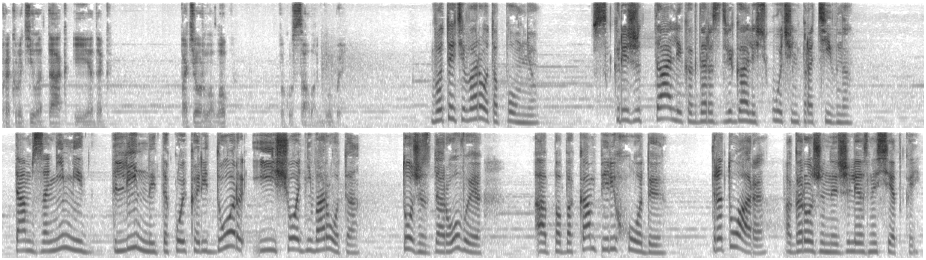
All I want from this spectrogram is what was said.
Прокрутила так и эдак. Потерла лоб, покусала губы. Вот эти ворота помню. Скрежетали, когда раздвигались очень противно. Там за ними длинный такой коридор и еще одни ворота. Тоже здоровые, а по бокам переходы. Тротуары, огороженные железной сеткой.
